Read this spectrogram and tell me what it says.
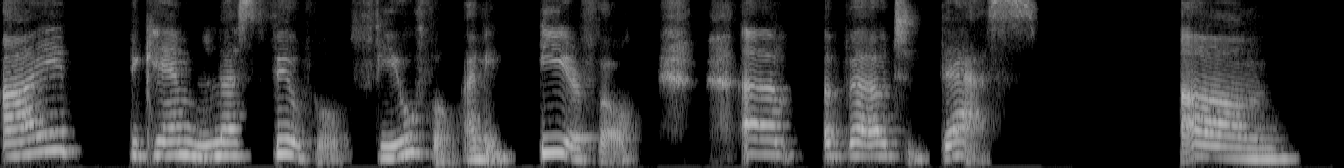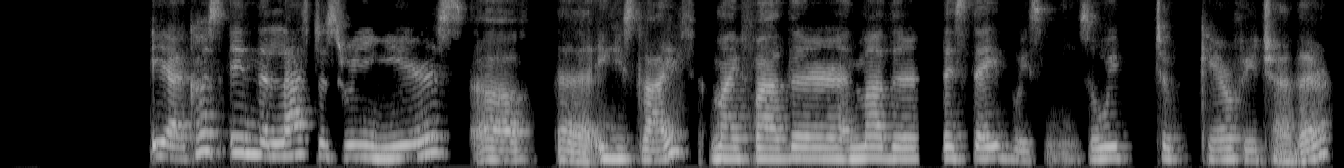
I became less fearful, fearful, I mean, fearful um, about death. Um, yeah, because in the last three years of uh, in his life, my father and mother they stayed with me, so we took care of each other,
